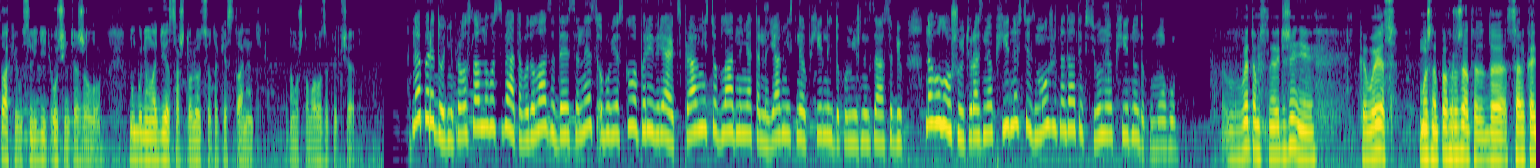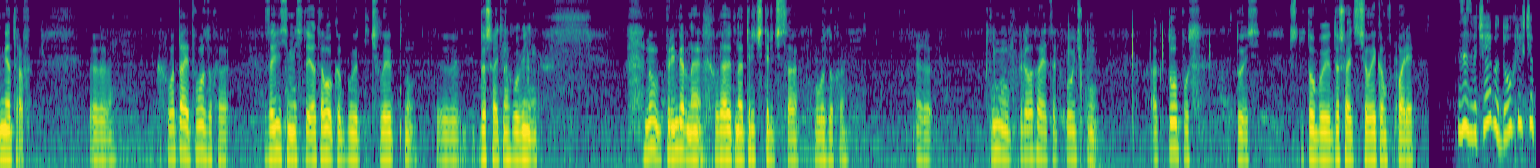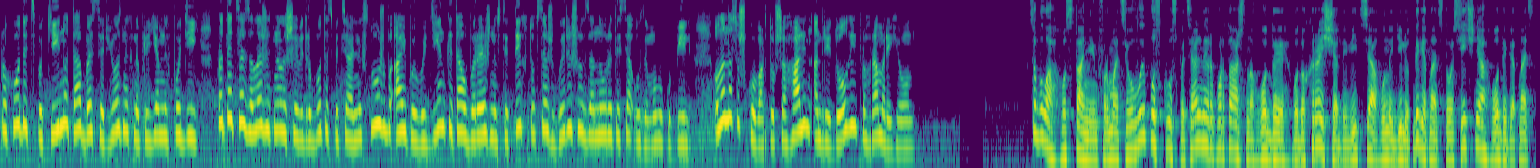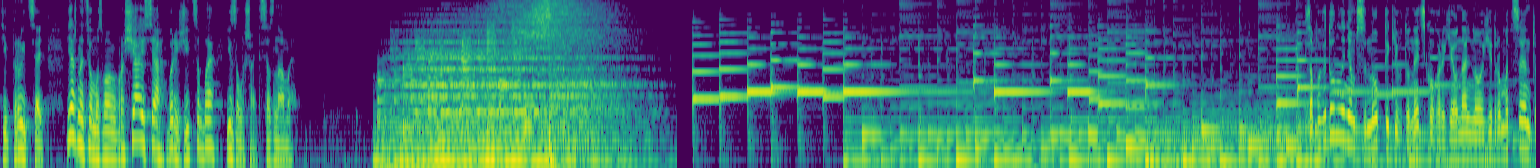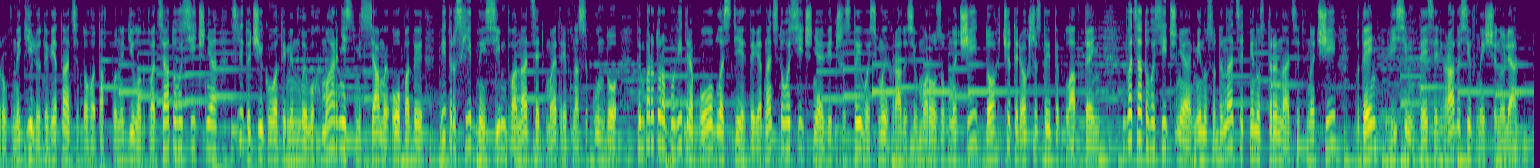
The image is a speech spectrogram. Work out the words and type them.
местах и уследить очень тяжело. Но будем надеяться, что лед все-таки станет, потому что морозы крепчают. Напередодні православного свята водолази ДСНС обов'язково перевіряють справність обладнання та наявність необхідних допоміжних засобів. Наголошують, у разі необхідності зможуть надати всю необхідну допомогу. В этом снаряжении КВС можно погружаться до 40 метров. Э, Хватает воздуха в зависимости от того, как будет человек ну, э, дышать на глубине. Ну, примерно хватает на 3-4 часа воздуха. Э, К нему прилагается к паучку октопус, то есть чтобы дышать с человеком в паре. Зазвичай водохреща проходить спокійно та без серйозних неприємних подій. Проте це залежить не лише від роботи спеціальних служб, а й поведінки та обережності тих, хто все ж вирішив зануритися у зимову купіль. Олена Сушкова, Артур Шагалін, Андрій Долгий, програма «Регіон». Це була остання інформація у випуску. Спеціальний репортаж з нагоди водохреща. Дивіться у неділю 19 січня о 19.30. Я ж на цьому з вами прощаюся. Бережіть себе і залишайтеся з нами. За повідомленням синоптиків Донецького регіонального гідрометцентру, в неділю 19 та в понеділок 20 січня слід очікувати мінливу хмарність, місцями опади. Вітер східний 7-12 метрів на секунду. Температура повітря по області 19 січня від 6-8 градусів морозу вночі до 4-6 тепла в день. 20 січня мінус 11, мінус 13 вночі, в день 8-10 градусів нижче нуля.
